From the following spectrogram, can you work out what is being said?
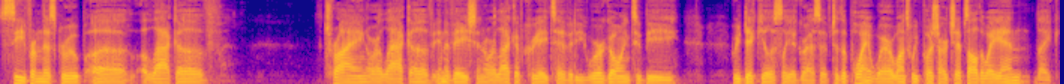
see from this group a lack of trying or a lack of innovation or a lack of creativity. We're going to be ridiculously aggressive to the point where once we push our chips all the way in, like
